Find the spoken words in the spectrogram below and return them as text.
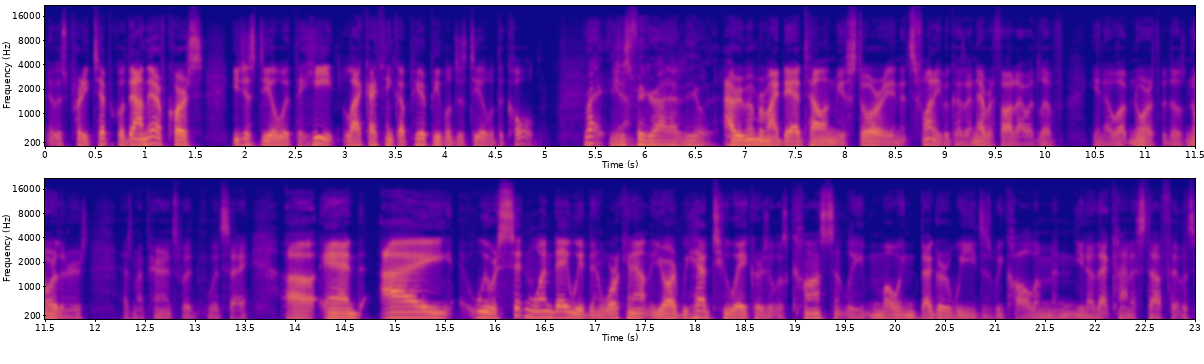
it was pretty typical down there. Of course, you just deal with the heat, like I think up here people just deal with the cold. Right. You just figure out how to deal with it. I remember my dad telling me a story, and it's funny because I never thought I would live, you know, up north with those Northerners, as my parents would would say. Uh, and I, we were sitting one day. We had been working out in the yard. We had two acres. It was constantly mowing beggar weeds, as we call them, and you know that kind of stuff. It was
